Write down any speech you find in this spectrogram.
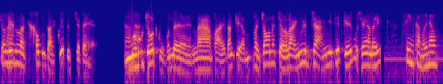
Cho nên là không giải quyết được triệt để. Mấu chốt của vấn đề là phải đăng kiểm phải cho nó trở lại nguyên trạng như thiết kế của xe đấy. Xin cảm ơn ông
